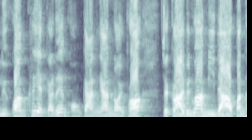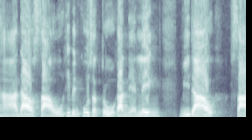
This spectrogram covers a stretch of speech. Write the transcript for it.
หรือความเครียดกับเรื่องของการงานหน่อย เพราะจะกลายเป็นว่ามีดาวปัญหาดาวเสาที่เป็นคู่ศัตรูกันเนี่ยเลงมีดาวเสา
